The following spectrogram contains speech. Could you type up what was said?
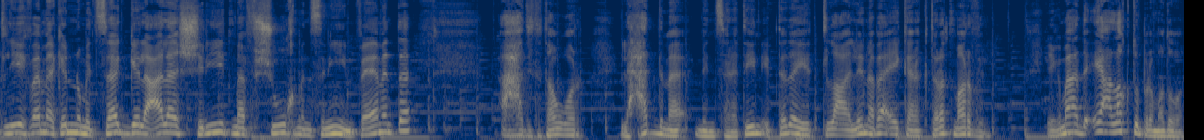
تلاقيه فاهم كانه متسجل على شريط مفشوخ من سنين فاهم أنت؟ قعد يتطور لحد ما من سنتين ابتدى يطلع لنا بقى إيه كاركترات مارفل. يا جماعة ده إيه علاقته برمضان؟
